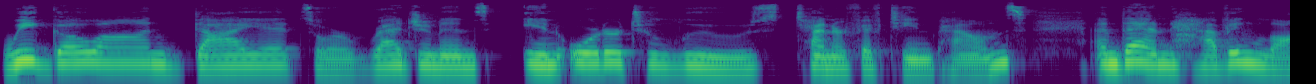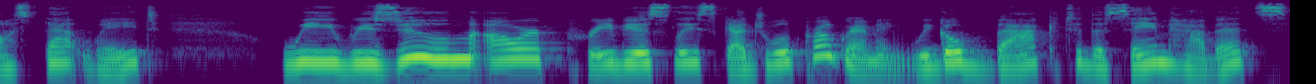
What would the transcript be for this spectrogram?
We go on diets or regimens in order to lose 10 or 15 pounds. And then, having lost that weight, we resume our previously scheduled programming. We go back to the same habits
